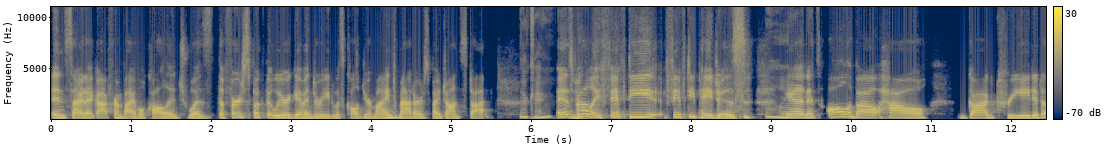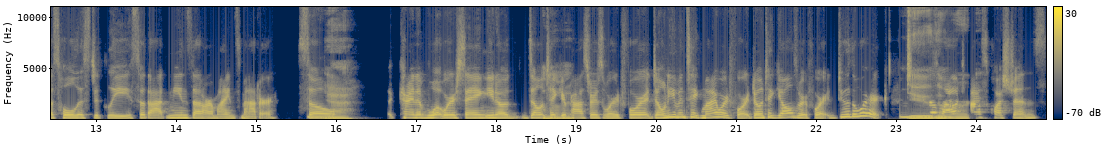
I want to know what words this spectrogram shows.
insight I got from Bible college was the first book that we were given to read was called Your Mind Matters by John Stott. Okay. It's Hmm. probably 50 50 pages Uh-huh. and it's all about how God created us holistically so that means that our minds matter. So yeah. kind of what we're saying, you know, don't take your it. pastor's word for it. Don't even take my word for it. Don't take y'all's word for it. Do the work. Do You're the allowed work. to ask questions.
